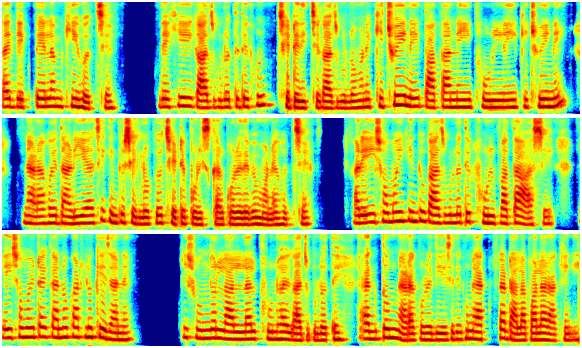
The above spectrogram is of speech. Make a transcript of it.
তাই দেখতে এলাম কি হচ্ছে। দেখি এই গাছগুলোতে দেখুন ছেটে দিচ্ছে গাছগুলো। মানে কিছুই নেই, পাতা নেই, ফুল নেই, কিছুই নেই। নাড়া হয়ে দাঁড়িয়ে আছে, কিন্তু সেগুলোকেও ছেটে পরিষ্কার করে দেবে মনে হচ্ছে। আর এই সময় কিন্তু গাছগুলোতে ফুল পাতা আসে। এই সময়টায় কেন কাটলো কে জানে? কি সুন্দর লাল লাল ফুল হয় গাছগুলোতে। একদম নাড়া করে দিয়েছে। দেখুন একটা ডালাপালা রাখেনি।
